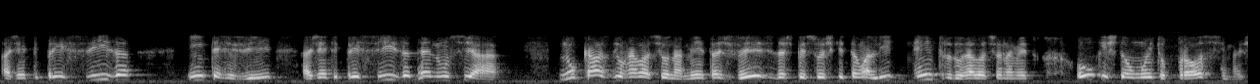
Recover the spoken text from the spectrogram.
A gente precisa intervir, a gente precisa denunciar. No caso de um relacionamento, às vezes as pessoas que estão ali dentro do relacionamento ou que estão muito próximas,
